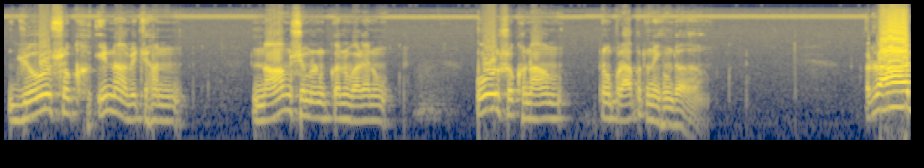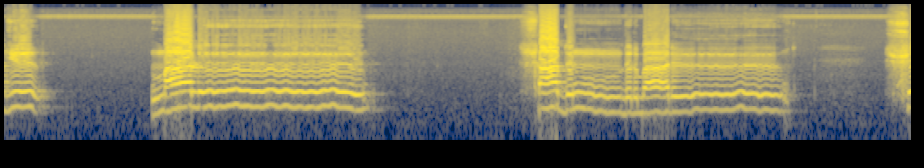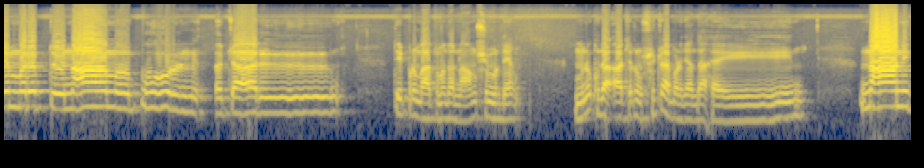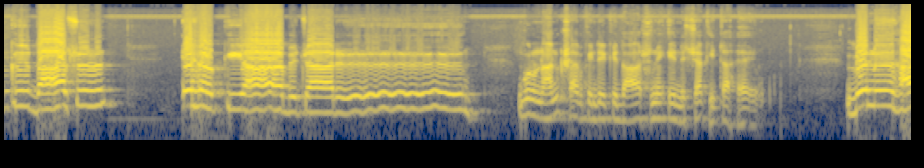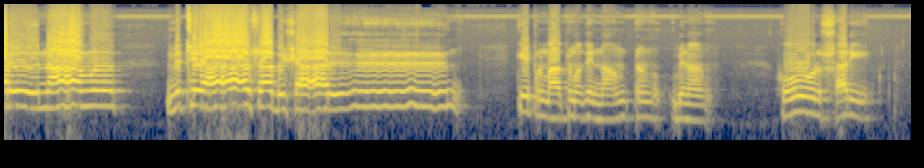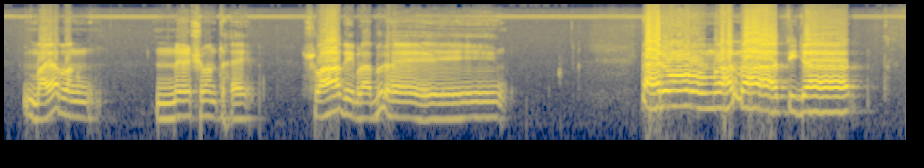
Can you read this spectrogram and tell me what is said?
ਜੋ ਸੁਖ ਇਹਨਾਂ ਵਿੱਚ ਹਨ, ਨਾਮ ਸਿਮਰਨ ਕਰਨ ਵਾਲਿਆਂ ਨੂੰ, ਉਹ ਸੁਖ ਨਾਮ ਤੋਂ ਪ੍ਰਾਪਤ ਨਹੀਂ ਹੁੰਦਾ। ਰਾਜ, ਮਾਲ ਸਾਧਨ ਦਰਬਾਰ ਸਿਮਰਤ ਨਾਮ ਪੂਰਨ ਅਚਾਰ ਤੇ ਪ੍ਰਮਾਤਮਾ ਦਾ ਨਾਮ ਸਿਮਰਦਿਆਂ ਮਨੁੱਖ ਦਾ ਆਚਰਣ ਸੁੱਚਾ ਬਣ ਜਾਂਦਾ ਹੈ। ਨਾਨਕ ਦਾਸ, ਇਹ ਕੀਆ ਵਿਚਾਰ? ਗੁਰੂ ਨਾਨਕ ਸਾਹਿਬ ਕਹਿੰਦੇ ਕਿ ਦਾਸ ਨੇ ਇਹ ਨਿਸ਼ਚਾ ਕੀਤਾ ਹੈ। ਬਿਨ ਹਰ ਨਾਮ ਮਿਥਿਆ ਸਭ ਸ਼ਾਰ। ਕਿ ਪ੍ਰਮਾਤਮਾ ਦੇ ਨਾਮ ਤੋਂ ਬਿਨਾ ਹੋਰ ਸਾਰੀ ਮਾਇਆ ਵਾਂਗ ਨਸ਼ਵੰਤ ਹੈ, ਸਵਾਦ ਦੇ ਬਰਾਬਰ ਹੈ। ਪੈਰੋਂ ਮਹਲਾ ਤੀਜਾ।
